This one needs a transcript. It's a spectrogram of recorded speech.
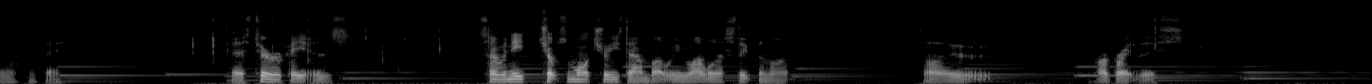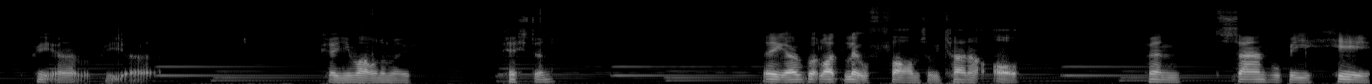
Okay, there's two repeaters. So we need to chop some more trees down, but we might want to sleep the night. So, if I break this. Repeater, uh, repeater. Uh. Okay, you might want to move. Piston. There you go, I've got like little farm, so we turn it off. Then sand will be here.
